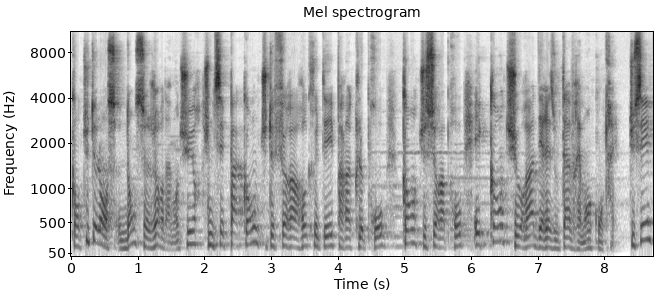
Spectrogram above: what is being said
Quand tu te lances dans ce genre d'aventure, tu ne sais pas quand tu te feras recruter par un club pro, quand tu seras pro et quand tu auras des résultats vraiment concrets. Tu sais,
